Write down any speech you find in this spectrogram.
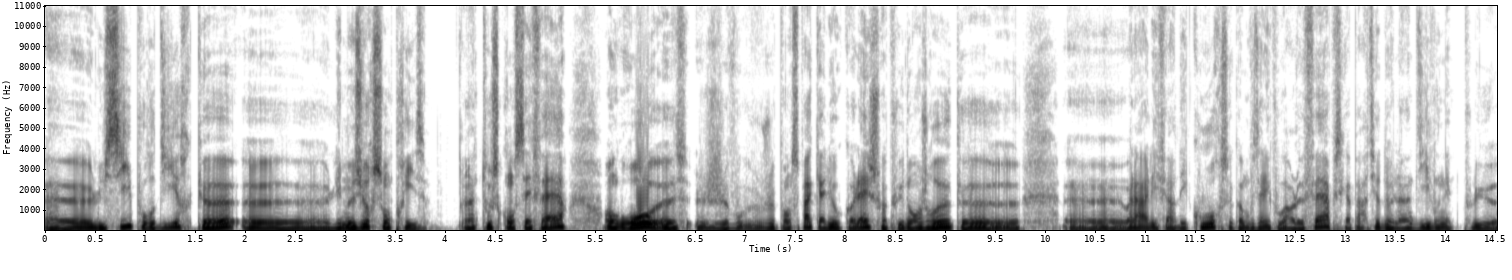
Lucie pour dire que les mesures sont prises. Hein, tout ce qu'on sait faire. En gros, euh, je ne pense pas qu'aller au collège soit plus dangereux que euh, euh, voilà, aller faire des courses comme vous allez pouvoir le faire, puisqu'à partir de lundi, vous n'êtes plus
